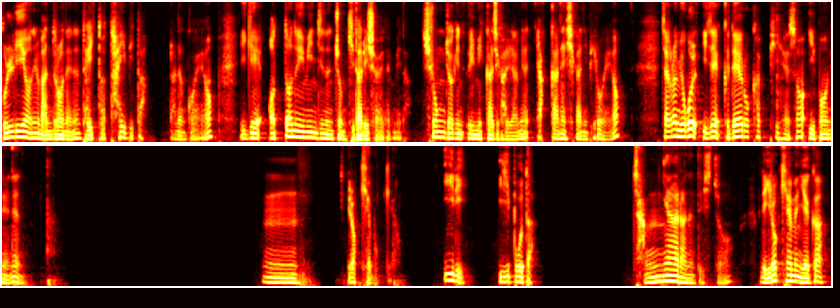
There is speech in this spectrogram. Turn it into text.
불리언을 만들어내는 데이터 타입이다 라는 거예요. 이게 어떤 의미인지는 좀 기다리셔야 됩니다. 실용적인 의미까지 가려면 약간의 시간이 필요해요. 자, 그럼 이걸 이제 그대로 카피해서 이번에는 음, 이렇게 해볼게요. 1이 2보다 작냐라는 뜻이죠. 근데 이렇게 하면 얘가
